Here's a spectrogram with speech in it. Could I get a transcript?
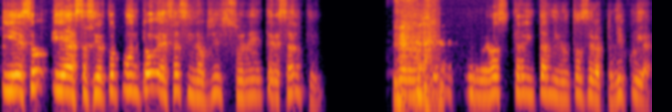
Y eso, y hasta cierto punto, esa sinopsis suena interesante. Pero no son los primeros 30 minutos de la película.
